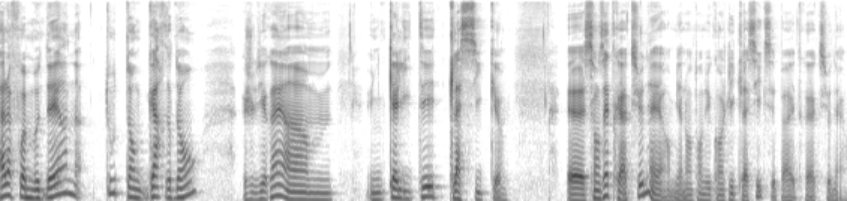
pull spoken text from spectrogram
à la fois moderne tout en gardant, je dirais, une qualité classique, euh, sans être réactionnaire, bien entendu. Quand je dis classique, c'est pas être réactionnaire.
